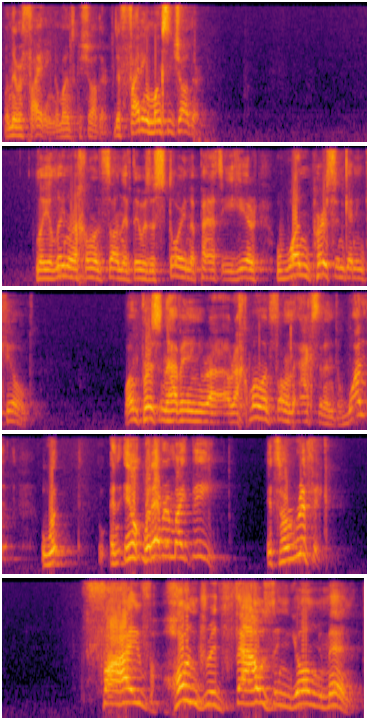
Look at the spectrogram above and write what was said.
when they were fighting amongst each other. They're fighting amongst each other. If there was a story in the past, you hear one person getting killed, one person having an accident, one an ill, whatever it might be, it's horrific. Five hundred thousand young men.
